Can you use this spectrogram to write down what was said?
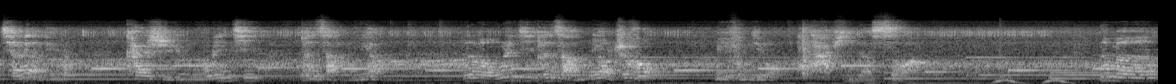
前两天开始用无人机喷洒农药。那么无人机喷洒农药之后，蜜蜂就大批的死亡。那么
